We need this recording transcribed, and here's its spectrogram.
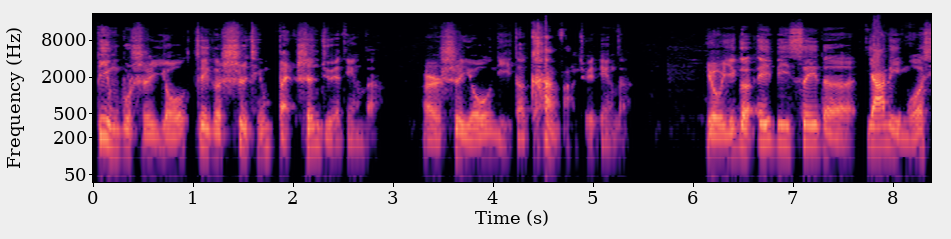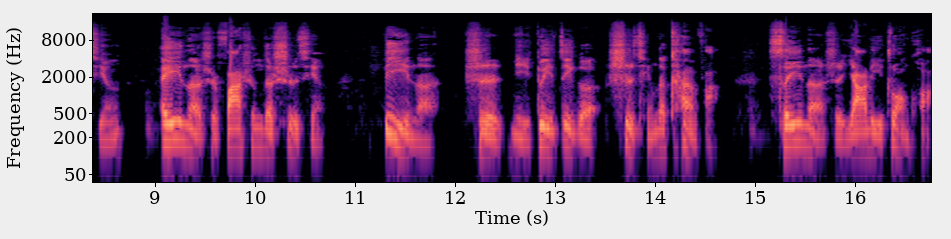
并不是由这个事情本身决定的，而是由你的看法决定的。有一个 A、B、C 的压力模型，A 呢是发生的事情，B 呢是你对这个事情的看法，C 呢是压力状况。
